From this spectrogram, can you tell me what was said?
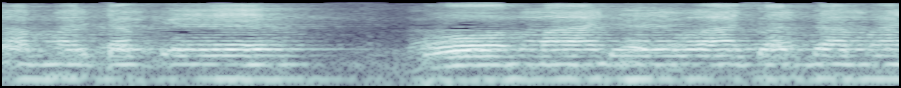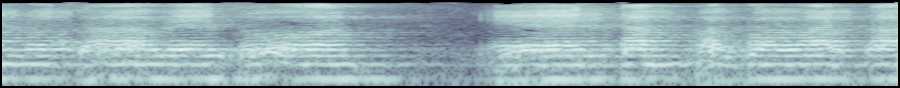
ธรรมจักเกโอมาเทวาสัตตมนุสาเวสุ เอตังภะคะวตา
